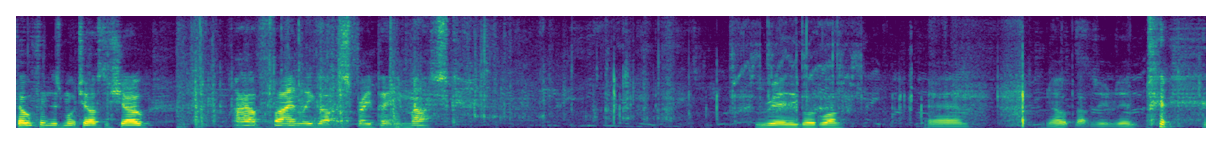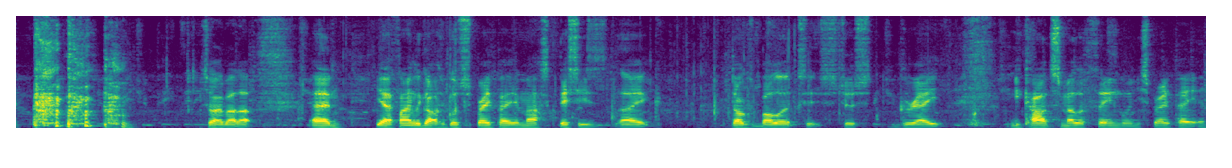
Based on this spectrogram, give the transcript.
don't think there's much else to show. I have finally got a spray painting mask. Really good one. Um, nope that zooms in. Sorry about that. Um, yeah finally got a good spray painting mask. This is like dog's bollocks. It's just great. You can't smell a thing when you're spray painting.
